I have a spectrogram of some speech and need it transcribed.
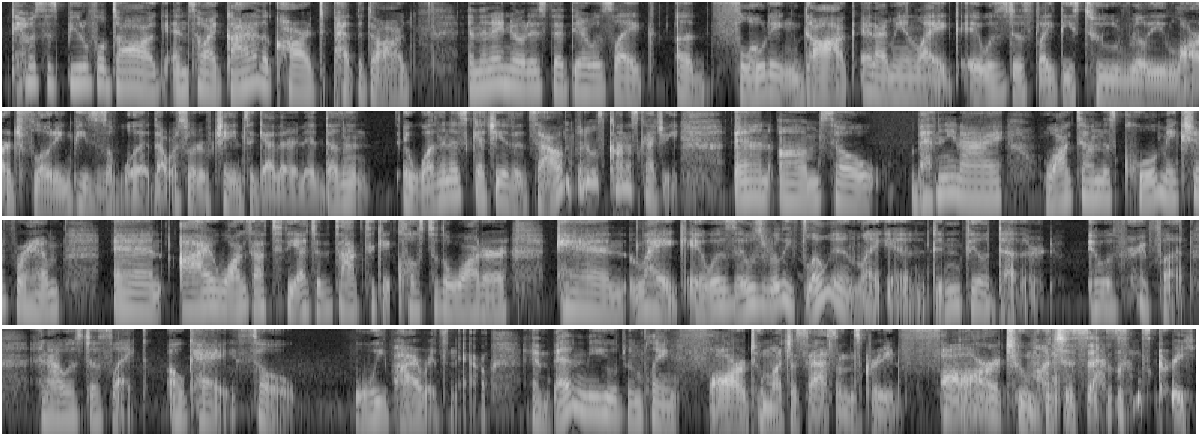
there was this beautiful dog. And so I got out of the car to pet the dog. And then I noticed that there was like a floating dock. And I mean, like, it was just like these two really large floating pieces of wood that were sort of chained together. And it doesn't, it wasn't as sketchy as it sounds, but it was kind of sketchy. And um, so Bethany and I walked down this cool makeshift ramp, and I walked out to the edge of the dock to get close to the water, and like it was, it was really floating, like it didn't feel tethered. It was very fun, and I was just like, okay, so we pirates now. And Bethany, who's been playing far too much Assassin's Creed, far too much Assassin's Creed,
